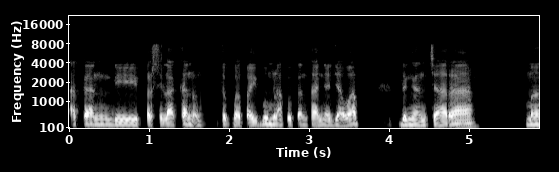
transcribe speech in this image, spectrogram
akan dipersilakan untuk Bapak Ibu melakukan tanya jawab dengan cara me,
